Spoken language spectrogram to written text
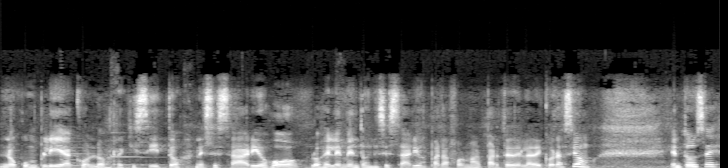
no cumplía con los requisitos necesarios o los elementos necesarios para formar parte de la decoración. Entonces,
